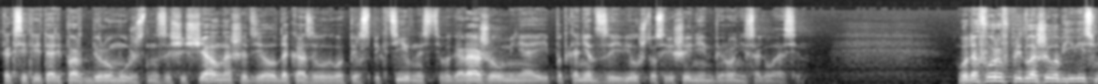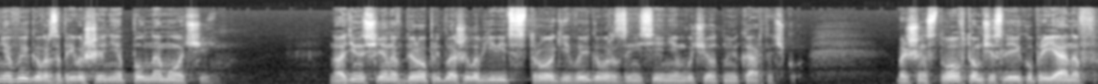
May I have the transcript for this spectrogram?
как секретарь партбюро, мужественно защищал наше дело, доказывал его перспективность, выгораживал меня и под конец заявил, что с решением бюро не согласен. Водофоров предложил объявить мне выговор за превышение полномочий. Но один из членов бюро предложил объявить строгий выговор с занесением в учетную карточку – Большинство, в том числе и Куприянов,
